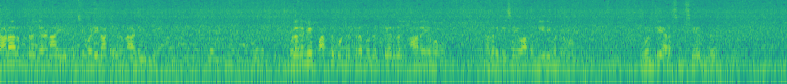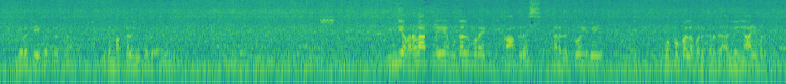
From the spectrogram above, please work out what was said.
நாடாளுமன்ற ஜனநாயகத்திற்கு வழிகாட்டுகிற நாடு இந்தியா. உலகமே பார்த்து கொண்டிருக்கிற போது தேர்தல் ஆணையமும் அதற்கு இசைவாக நீதிமன்றமும் ஒன்றிய அரசும் சேர்ந்து இந்த வெற்றியை பெற்றிருக்கிறாங்க. இது மக்கள் அளித்த வெற்றி அல்ல. இந்திய வரலாற்றிலேயே முதல் முறை காங்கிரஸ் தனது தோல்வியை ஒப்புக்கொள்ள மறுக்கிறது அதில் நியாயம் இருக்கிறது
